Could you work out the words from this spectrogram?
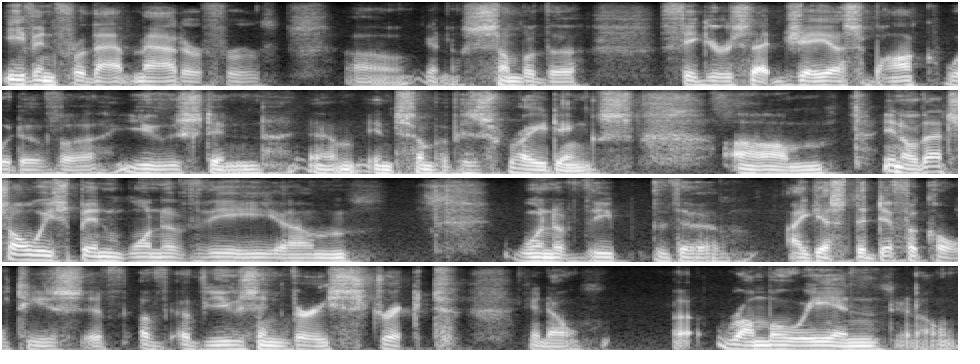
even for that matter, for uh, you know some of the figures that J.S. Bach would have uh, used in um, in some of his writings, um, you know that's always been one of the um, one of the the I guess the difficulties of, of, of using very strict, you know, uh, Rameauian, you know,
